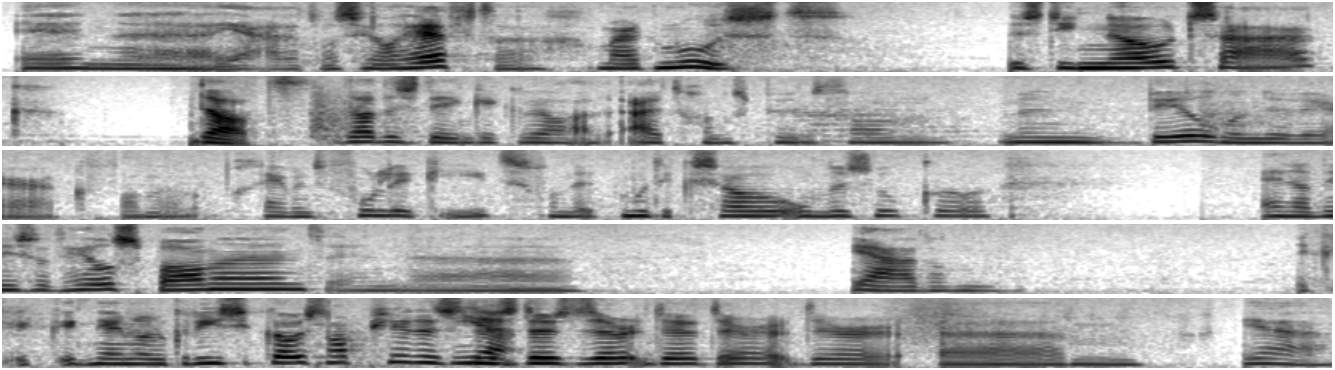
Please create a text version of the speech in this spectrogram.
En uh, ja, dat was heel heftig. Maar het moest. Dus die noodzaak, dat. Dat is denk ik wel het uitgangspunt van mijn beeldende werk. Van, op een gegeven moment voel ik iets. Van dit moet ik zo onderzoeken. En dan is dat heel spannend. En uh, ja, dan... Ik, ik, ik neem ook risico's, snap je? Dus, Ja. dus, dus er, er, er, er, ehm, ja,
